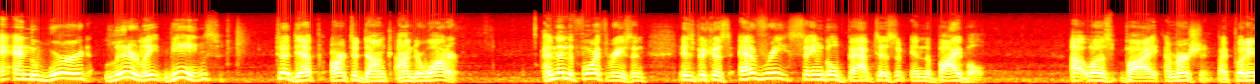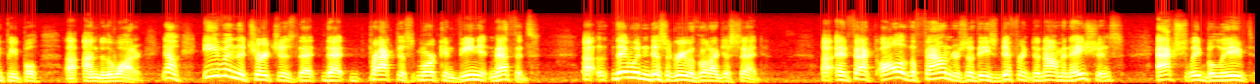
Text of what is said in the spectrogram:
And the word literally means to dip or to dunk underwater. And then the fourth reason is because every single baptism in the Bible uh, was by immersion, by putting people uh, under the water. Now, even the churches that, that practice more convenient methods, uh, they wouldn't disagree with what I just said. Uh, in fact, all of the founders of these different denominations actually believed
